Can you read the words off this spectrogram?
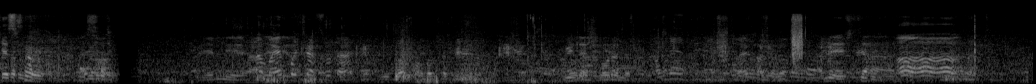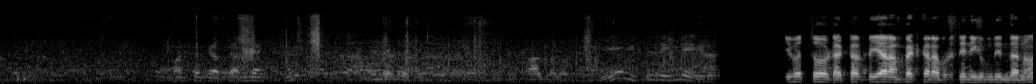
ಕೇಸಿಂಗ್ ಎಲ್ಲಿ ಫೀಲ್ಡಲ್ಲಿ ರೋಡಲ್ಲಿ ಅಂದರೆ ಎಷ್ಟು ಜನ? ಇವತ್ತು ಡಾಕ್ಟರ್ ಬಿ ಆರ್ ಅಂಬೇಡ್ಕರ್ ಅಭಿವೃದ್ಧಿ ನಿಗಮದಿಂದನೂ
